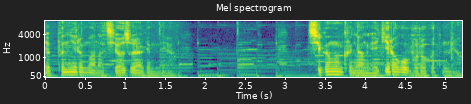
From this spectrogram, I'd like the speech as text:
예쁜 이름 하나 지어줘야겠네요. 지금은 그냥 애기라고 부르거든요.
